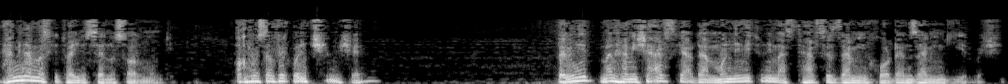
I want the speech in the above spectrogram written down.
همین هم هست که تا این سن و سال موندید آخه مثلا فکر کنید چی میشه؟ ببینید من همیشه عرض کردم ما نمی‌تونیم از ترس زمین خوردن زمین گیر بشیم.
